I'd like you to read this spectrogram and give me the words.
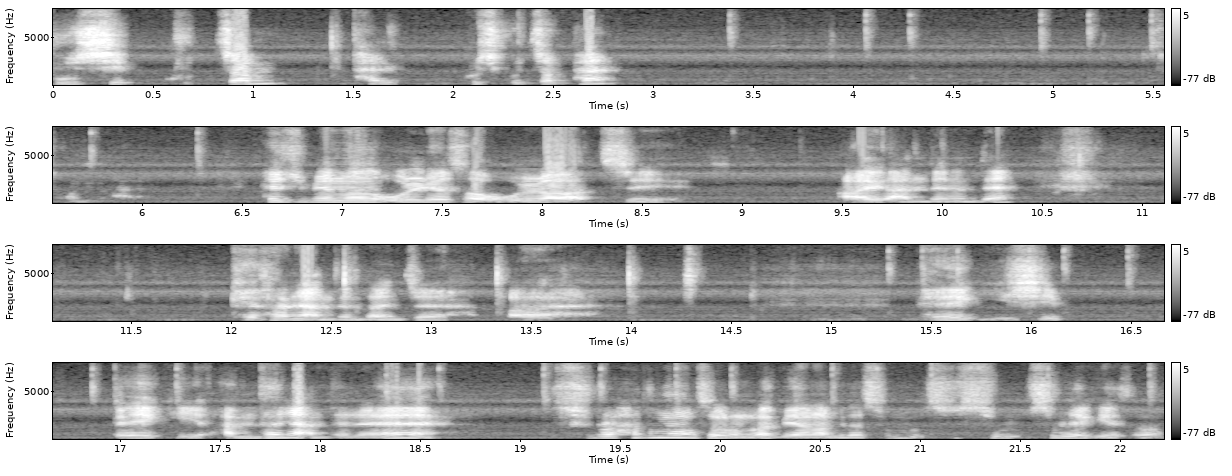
99.8 99.8 해주면은 올려서 올라왔지. 아 이거 안 되는데? 계산이 안 된다 이제. 아 120 빼기. 암산이 안 되네. 술을 하도 먹어서 그런가? 미안합니다. 술, 술, 술 얘기해서.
